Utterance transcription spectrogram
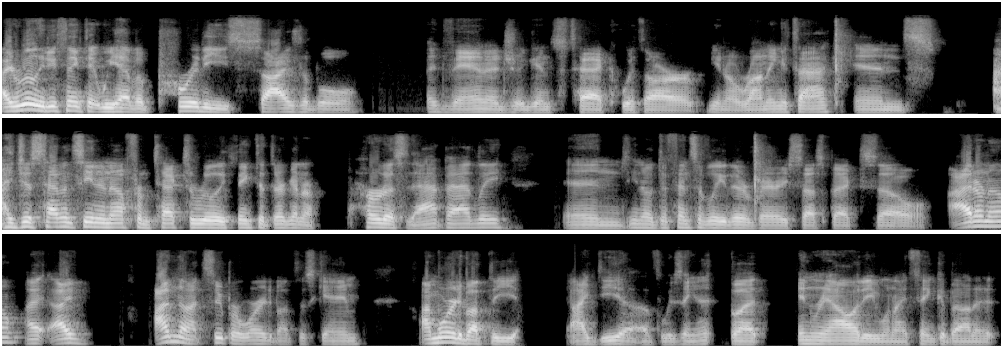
I really do think that we have a pretty sizable advantage against Tech with our, you know, running attack. And I just haven't seen enough from Tech to really think that they're going to hurt us that badly. And, you know, defensively, they're very suspect. So I don't know. I, I I'm not super worried about this game. I'm worried about the idea of losing it. But in reality, when I think about it,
